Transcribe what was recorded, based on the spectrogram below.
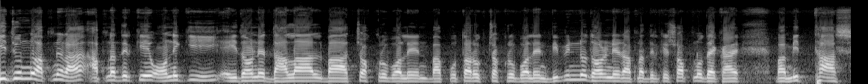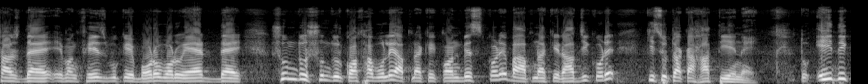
এই জন্য আপনারা, আপনাদেরকে অনেকেই এই ধরনের দালাল বা চক্র বলেন বা প্রতারক চক্র বলেন, বিভিন্ন ধরনের আপনাদেরকে স্বপ্ন দেখায় বা মিথ্যা আশ্বাস দেয় এবং ফেসবুকে বড় বড় অ্যাড দেয়, সুন্দর সুন্দর কথা বলে আপনাকে কনভেস্ট করে বা আপনাকে রাজি করে কিছু টাকা হাতিয়ে নেয়। তো এই দিক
